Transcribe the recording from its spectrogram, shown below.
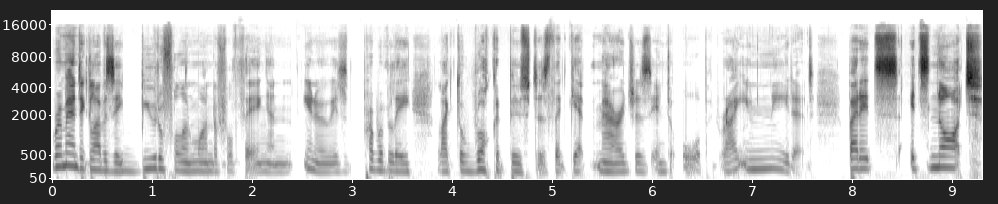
romantic love is a beautiful and wonderful thing, and you know is probably like the rocket boosters that get marriages into orbit, right? You need it, but it's it's not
